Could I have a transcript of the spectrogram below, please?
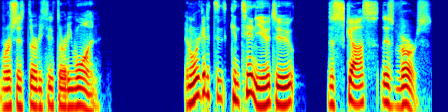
verses 30 through 31. And we're going to continue to discuss this verse,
